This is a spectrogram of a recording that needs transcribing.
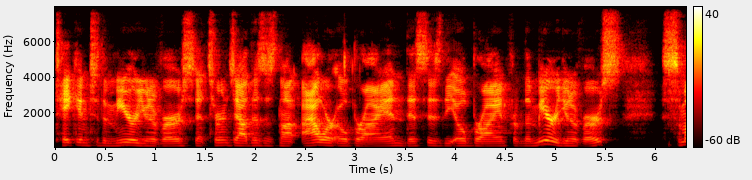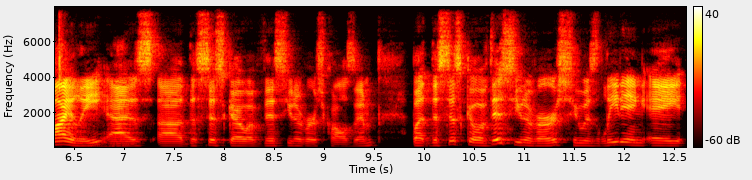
taken to the Mirror Universe, and it turns out this is not our O'Brien. This is the O'Brien from the Mirror Universe, Smiley, as uh, the Sisko of this universe calls him. But the Sisko of this universe, who is leading a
